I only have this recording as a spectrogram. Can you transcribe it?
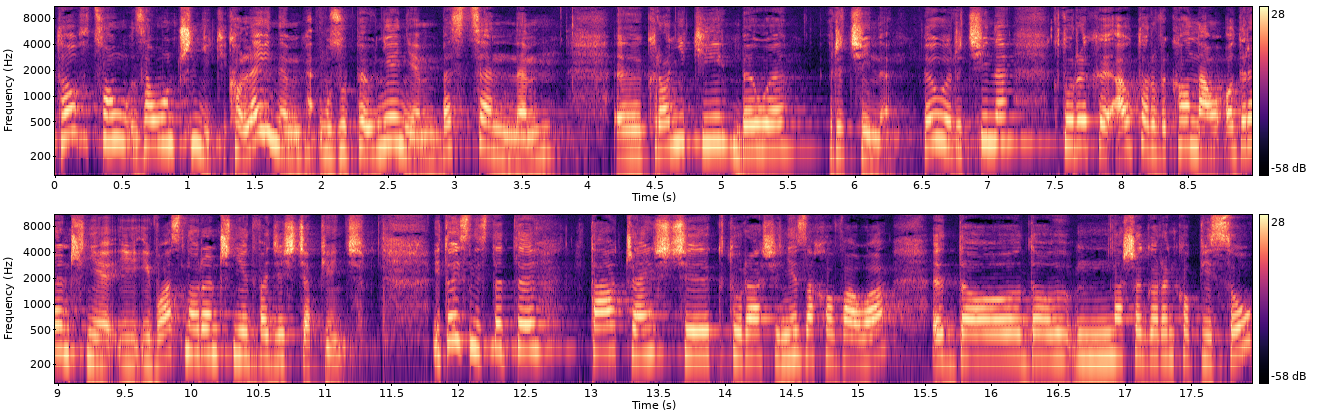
to są załączniki. Kolejnym uzupełnieniem bezcennym kroniki były ryciny. Były ryciny, których autor wykonał odręcznie i, i własnoręcznie 25. I to jest niestety ta część, y, która się nie zachowała y, do, do mm, naszego rękopisu.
